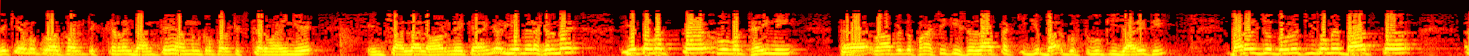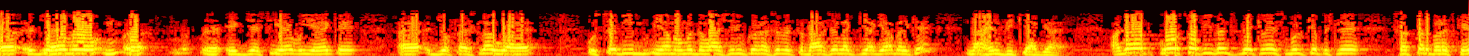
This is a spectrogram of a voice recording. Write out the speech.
دیکھیے، ہم پالیٹکس کرنا جانتے ہیں، ہم ان کو پالیٹکس کروائیں گے۔ انشاءاللہ لاہور لے کے آئیں گے اور یہ میرے خیال میں یہ تو وقت وہ وقت ہے ہی نہیں۔ وہاں پہ تو پھانسی کی سزا تک کی گفتگو کی جا رہی تھی۔ بہرحال جو دونوں چیزوں میں بات جو ہے وہ ایک جیسی ہے وہ یہ ہے کہ جو فیصلہ ہوا ہے اس سے بھی میاں محمد نواز شریف کو نہ صرف اقتدار سے الگ کیا گیا بلکہ نااہل بھی کیا گیا ہے۔ اگر آپ کورس آف ایونٹس دیکھ لیں اس ملک کے پچھلے ستر برس کے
